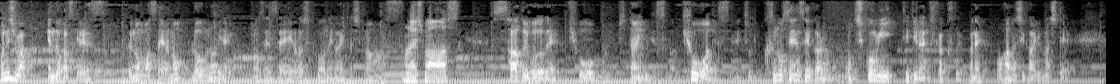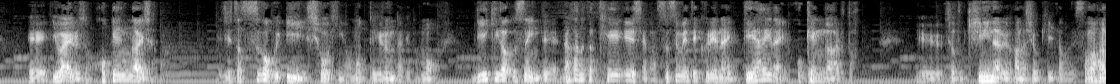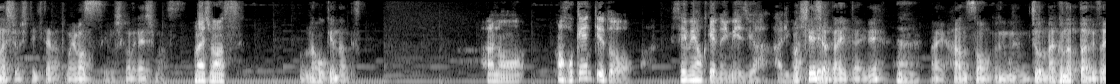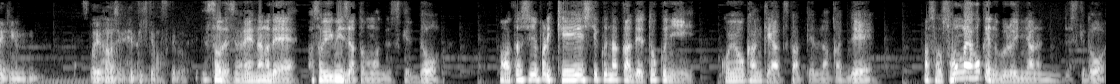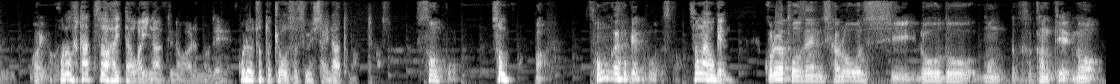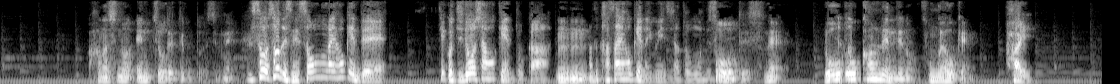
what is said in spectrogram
こんにちは、遠藤和樹です。久野正也のロームの未来。久野先生、よろしくお願いいたしますお。願いします。さあ、ということで、今日も行きたいんですが、今日はですね、ちょっと久野先生からの持ち込み的な企画というかね、お話がありまして、えーいわゆるその保険会社が、実はすごくいい商品を持っているんだけども、利益が薄いんで、なかなか経営者が進めてくれない、出会えない保険があるという、ちょっと気になる話を聞いたので、その話をしていきたいなと思います。よろしくお願いします。お願いします。どんな保険なんですか？あの、まあ、保険っていうと、生命保険のイメージがありまして。経営者は大体ね、うん。はい、ハンソン、うんぬん、ちょっとなくなったんで最近、そういう話が減ってきてますけど。そうですよね。なので、そういうイメージだと思うんですけど、まあ、私やっぱり経営していく中で、特に雇用関係扱っている中で、まあ、その損害保険の部類になるんですけど、はい、はいこ。の二つは入った方がいいなっていうのがあるので、これをちょっと今日お勧めしたいなと思ってます。損保。損、あ、損害保険の方ですか？損害保険。これは当然、社労士、労働問関係の話の延長でってことですよね。そう、そうですね。損害保険で、結構自動車保険とか、うんうんあと火災保険のイメージだと思うんですそうですね。労働関連での損害保険。はい。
